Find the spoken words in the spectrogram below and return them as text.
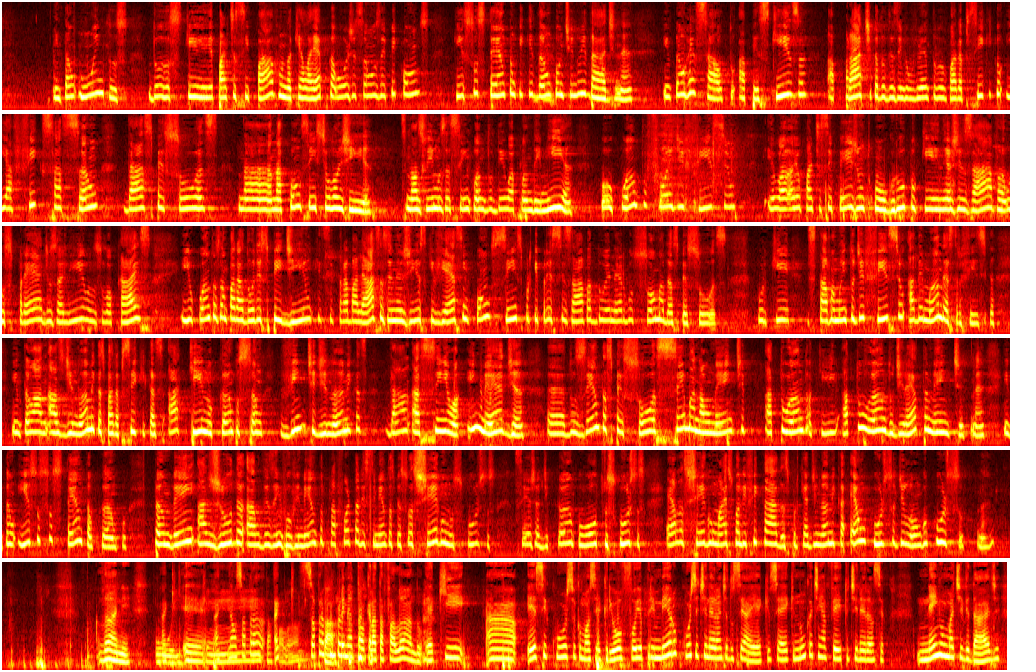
Então, muitos dos que participavam naquela época hoje são os epicons, que sustentam, que, que dão continuidade. Né? Então, ressalto a pesquisa, a prática do desenvolvimento parapsíquico e a fixação das pessoas na, na conscienciologia. Nós vimos assim, quando deu a pandemia, o quanto foi difícil. Eu, eu participei junto com o grupo que energizava os prédios ali, os locais, e o quanto os amparadores pediam que se trabalhasse as energias que viessem com SINS, porque precisava do energossoma das pessoas porque estava muito difícil a demanda extrafísica. Então, a, as dinâmicas parapsíquicas aqui no campus são 20 dinâmicas, dá, assim, ó, em média, é, 200 pessoas semanalmente atuando aqui, atuando diretamente. Né? Então, isso sustenta o campo. Também ajuda ao desenvolvimento para fortalecimento. As pessoas chegam nos cursos, seja de campo ou outros cursos, elas chegam mais qualificadas, porque a dinâmica é um curso de longo curso. Né? Lani, é, não, só para tá só para tá. complementar o que ela está falando, é que a, esse curso que o Moacir criou foi o primeiro curso itinerante do CAEC. O CAEC nunca tinha feito itinerância nenhuma atividade.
